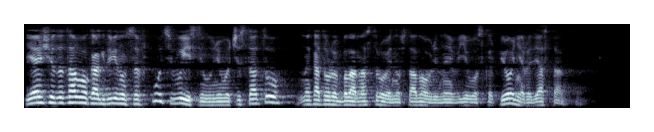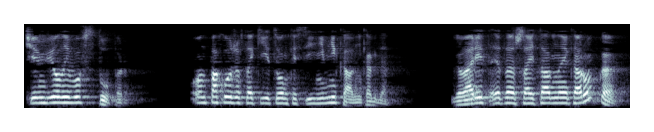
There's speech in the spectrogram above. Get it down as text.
Я еще до того, как двинулся в путь, выяснил у него частоту, на которую была настроена установленная в его Скорпионе радиостанция, чем ввел его в ступор. Он, похоже, в такие тонкости и не вникал никогда. Говорит, это шайтанная коробка?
